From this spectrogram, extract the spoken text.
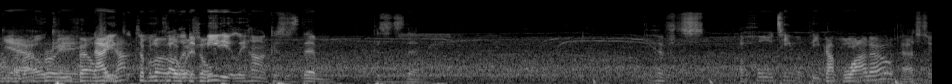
And yeah, okay. now you, had to you call it whistle. immediately, huh? Because it's them. Because it's them. They have a whole team of people. you know Capuano. who to pass to.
